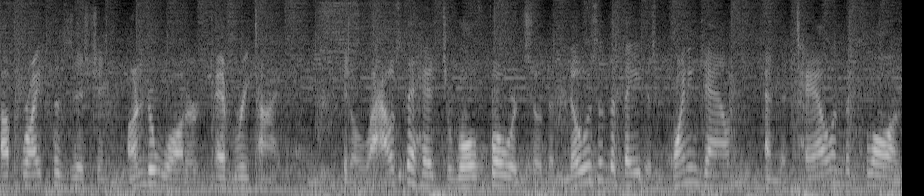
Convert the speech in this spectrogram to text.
upright position underwater every time. It allows the head to roll forward so the nose of the bait is pointing down and the tail and the claws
